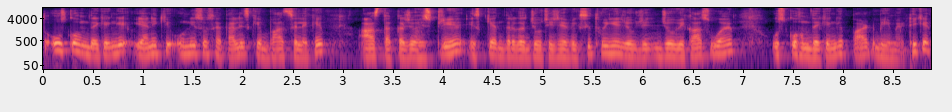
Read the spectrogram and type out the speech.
तो उसको हम देखेंगे, यानी कि उन्नीस सौ सैंतालीस के बाद से लेके आज तक का जो हिस्ट्री है, इसके अंतर्गत जो चीज़ें विकसित हुई हैं, जो जो विकास हुआ है, उसको हम देखेंगे पार्ट बी में, ठीक है?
